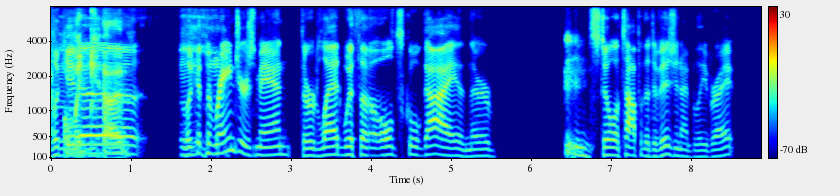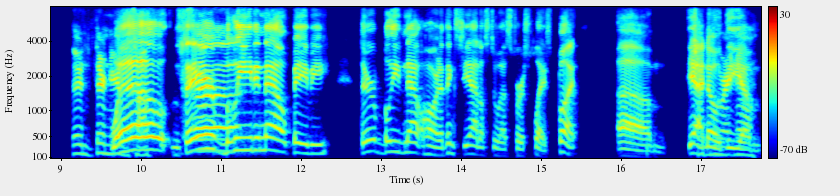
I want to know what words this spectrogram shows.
look Oh at my God. uh, Look at the Mhm. Rangers, man. They're led with an old school guy, and they're still atop of the division, I believe, right? They're they're near the top. Well, they're Uh, bleeding out, baby. They're bleeding out hard. I think Seattle still has first place, but um, yeah, Checking no, right the now. um,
